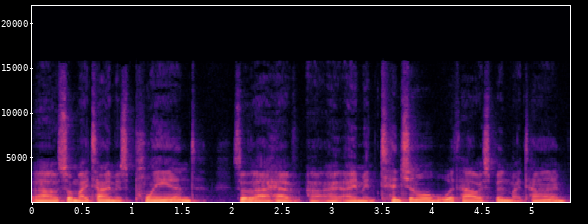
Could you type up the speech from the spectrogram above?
uh, so my time is planned, so that I have uh, I, am intentional with how I spend my time.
